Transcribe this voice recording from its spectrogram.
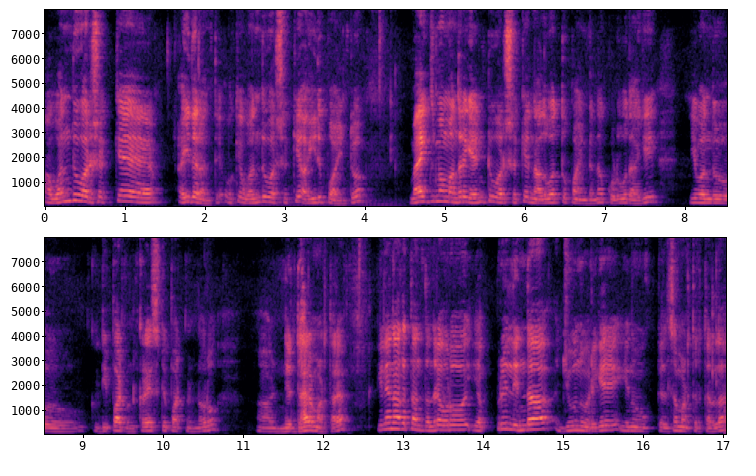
ಒಂದು ವರ್ಷಕ್ಕೆ ಐದರಂತೆ. ಓಕೆ ಒಂದು ವರ್ಷಕ್ಕೆ ಐದು ಪಾಯಿಂಟು ಮ್ಯಾಕ್ಸಿಮಮ್ ಅಂದರೆ ಎಂಟು ವರ್ಷಕ್ಕೆ ನಲವತ್ತು ಪಾಯಿಂಟನ್ನು ಕೊಡುವುದಾಗಿ ಈ ಒಂದು ಡಿಪಾರ್ಟ್ಮೆಂಟ್ ಕ್ರೈಸ್ ಡಿಪಾರ್ಟ್ಮೆಂಟ್ನವರು ನಿರ್ಧಾರ ಮಾಡ್ತಾರೆ. ಇಲ್ಲೇನಾಗುತ್ತೆ ಅಂತಂದರೆ ಅವರು ಏಪ್ರಿಲಿಂದ ಜೂನ್ವರೆಗೆ ಏನು ಕೆಲಸ ಮಾಡ್ತಿರ್ತಾರಲ್ಲ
